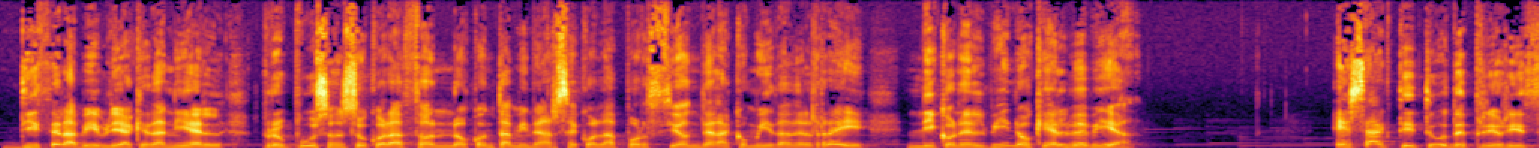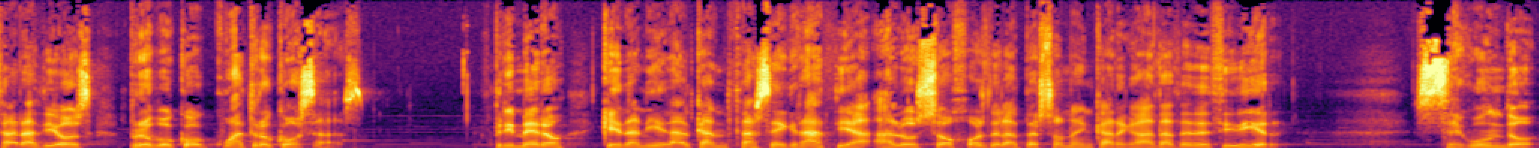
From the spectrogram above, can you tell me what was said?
Dice la Biblia que Daniel propuso en su corazón no contaminarse con la porción de la comida del rey, ni con el vino que él bebía. Esa actitud de priorizar a Dios provocó cuatro cosas. Primero, que Daniel alcanzase gracia a los ojos de la persona encargada de decidir. Segundo,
